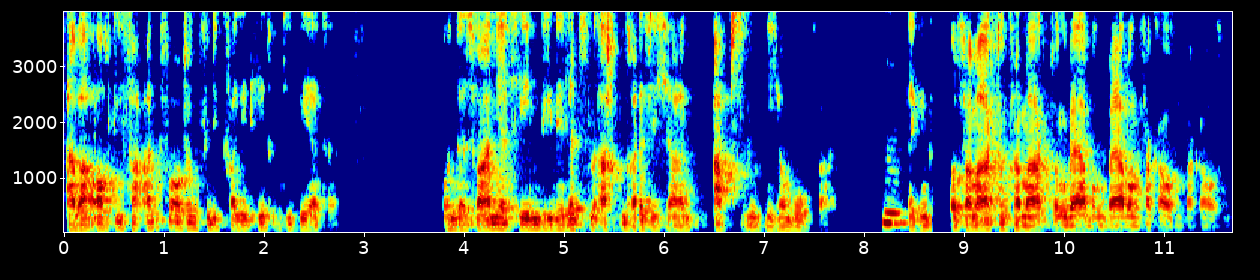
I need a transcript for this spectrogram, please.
aber auch die Verantwortung für die Qualität und die Werte. Und das waren ja Themen, die in den letzten 38 Jahren absolut nicht am Hoch waren. Hm. Da ging es um Vermarktung, Vermarktung, Werbung, Werbung, Verkaufen, Verkaufen.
